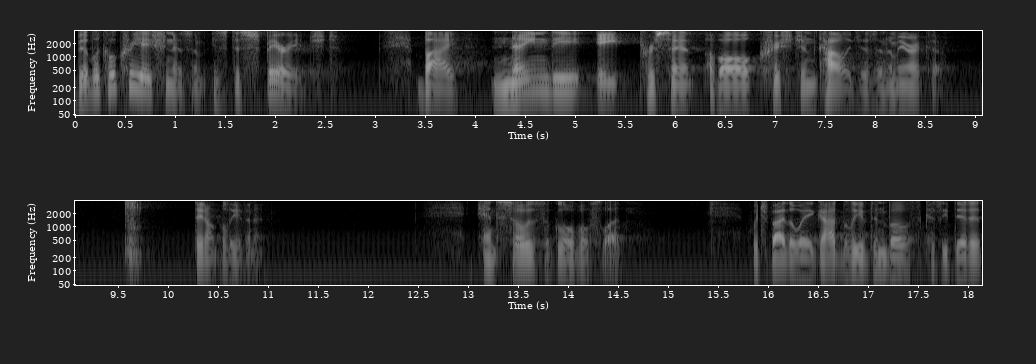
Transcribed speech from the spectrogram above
Biblical creationism is disparaged by 98% of all Christian colleges in America. They don't believe in it. And so is the global flood, which, by the way, God believed in both because He did it.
